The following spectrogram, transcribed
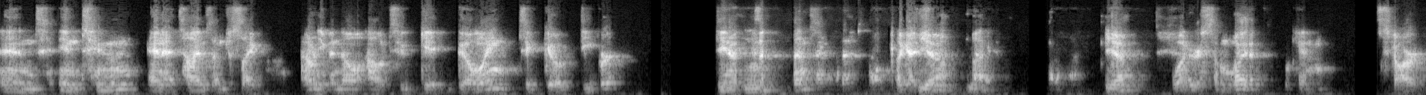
and in tune. And at times I'm just like, I don't even know how to get going to go deeper. Do you know, does that make sense? Like, I, Yeah. Yeah. what are some ways people can start?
